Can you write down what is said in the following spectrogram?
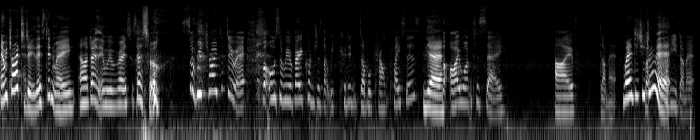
Now we tried to do this, didn't we? And I don't think we were very successful. So we tried to do it, but also we were very conscious that we couldn't double count places. yeah. But I want to say, I've done it. Where did you But do it? Have you done it?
